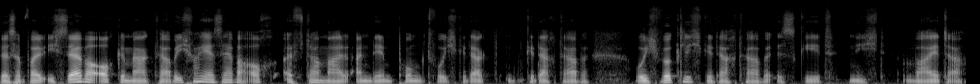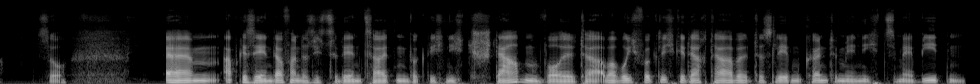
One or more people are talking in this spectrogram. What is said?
Deshalb, weil ich selber auch gemerkt habe, ich war ja selber auch öfter mal an dem Punkt, wo ich gedacht, gedacht habe, wo ich wirklich gedacht habe, es geht nicht weiter. So. Ähm, abgesehen davon, dass ich zu den Zeiten wirklich nicht sterben wollte, aber wo ich wirklich gedacht habe, das Leben könnte mir nichts mehr bieten.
